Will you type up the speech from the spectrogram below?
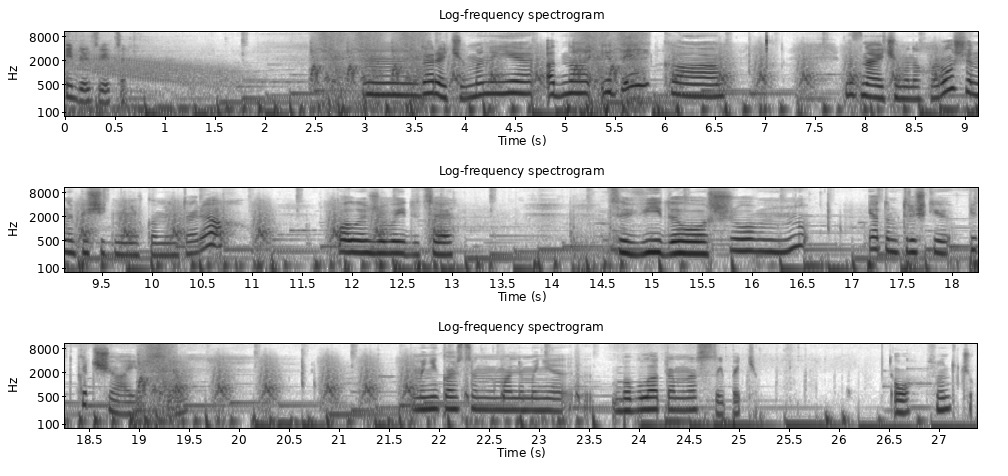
Іди звідси. До речі, в мене є одна ідейка. Не знаю, чи вона хороша. Напишіть мені в коментарях, коли вже вийде це, це відео, що ну, я там трішки підкачаюся. Мені кажеться, нормально мені бабла там насипать. О, сундучок.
